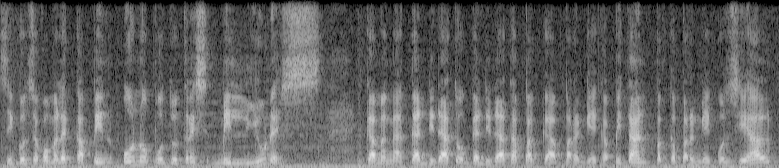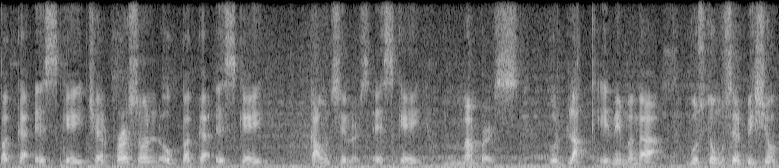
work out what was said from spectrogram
Sigon sa Comelec kapin 1.3 milyones ka mga kandidato o kandidata pagka barangay kapitan, pagka barangay konsehal, pagka SK chairperson o pagka SK councilors, SK members. Good luck ini mga gustong serbisyo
